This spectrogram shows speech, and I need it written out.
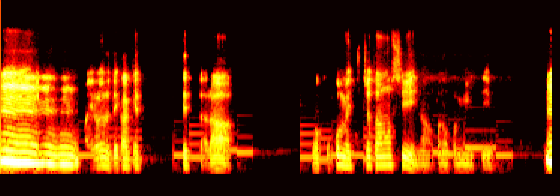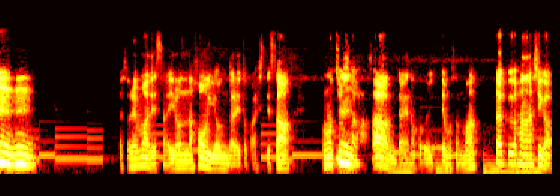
うんうんうんまあいろいろ出かけてったら、うわここめっちゃ楽しいな、このコミュニティ。うん。うんそれまでさ、いろんな本読んだりとかしてさ、この著者がさ、みたいなこと言ってもさ、全く話が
